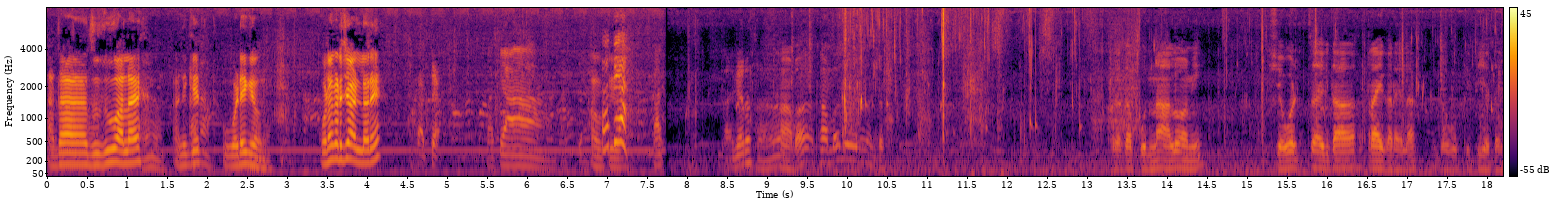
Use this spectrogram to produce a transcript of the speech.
आता जुजू आलाय आणि घेत वडे घेऊन. कोणाकडचे आणलं रे? ओके. तर आता पुन्हा आलो आम्ही. शेवटचा एकदा ट्राय करायला. बघू किती येत आहे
